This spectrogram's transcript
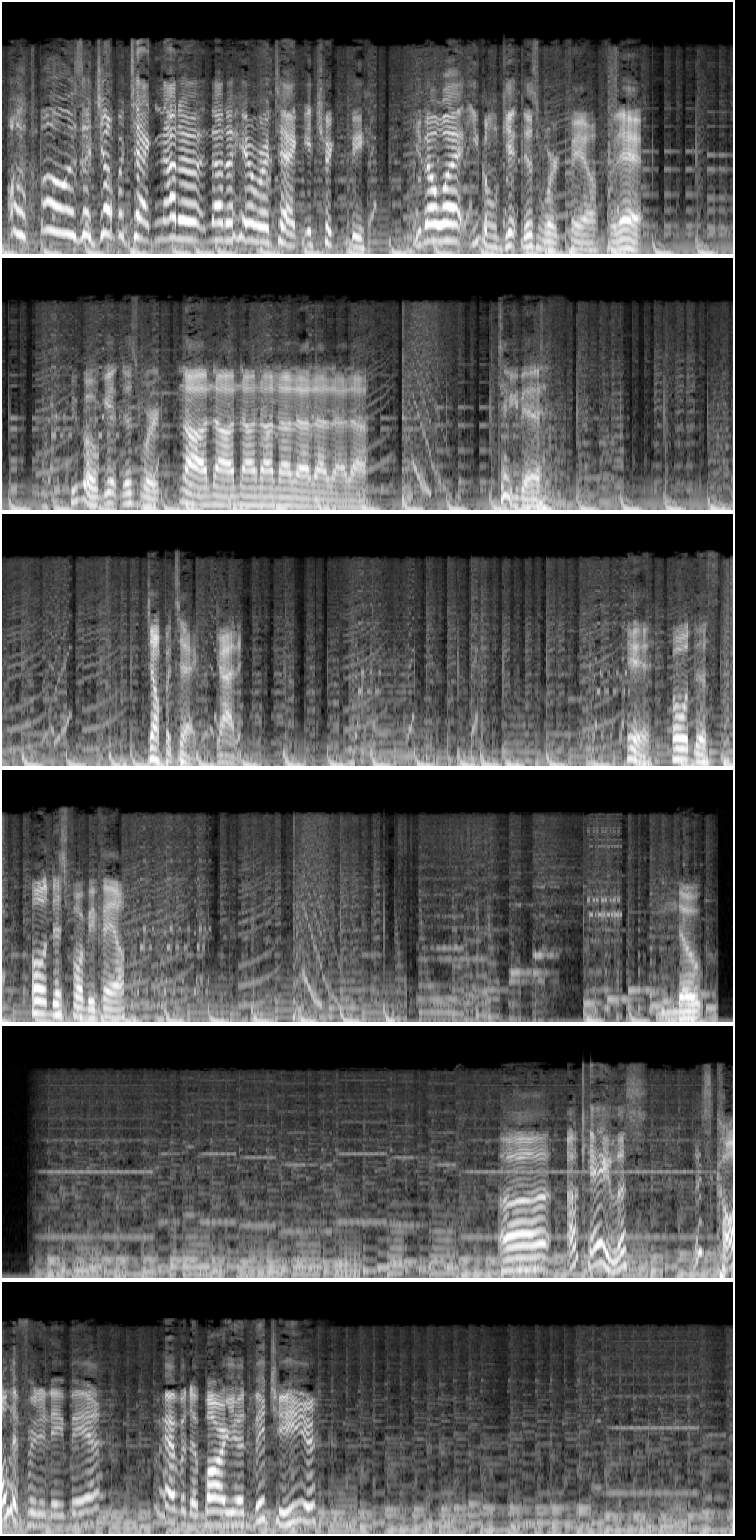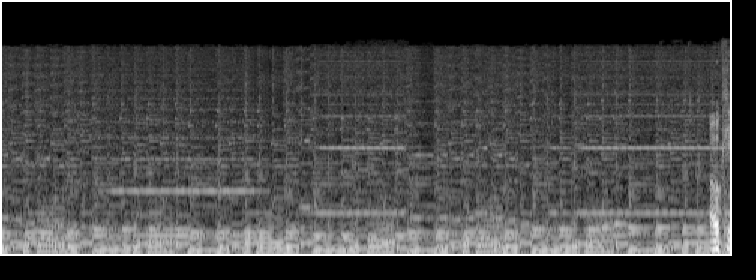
Oh, oh, it's a jump attack, not a not a hero attack. It tricked me. You know what? You gonna get this work, fail for that. You go get this work. Nah, nah, nah, nah, nah, nah, nah, nah, nah. Take that. Jump attack. Got it. Here, hold this. Hold this for me, fail. Nope. Uh, okay, let's let's call it for today, man. We're having a Mario adventure here.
